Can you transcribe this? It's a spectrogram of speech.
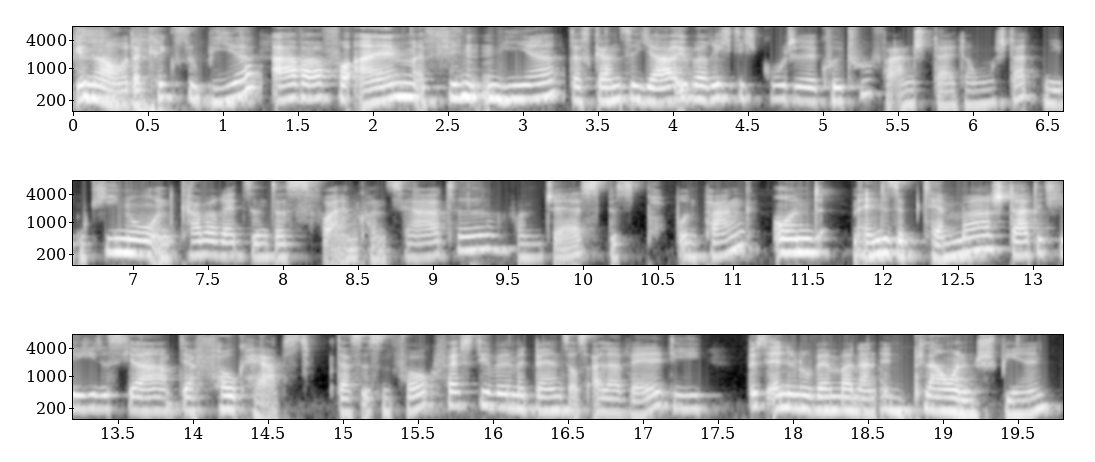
Genau, da kriegst du Bier. Aber vor allem finden hier das ganze Jahr über richtig gute Kulturveranstaltungen statt. Neben Kino und Kabarett sind das vor allem Konzerte von Jazz bis Pop und Punk. Und Ende September startet hier jedes Jahr der Folkherbst. Das ist ein Folkfestival mit Bands aus aller Welt, die bis Ende November dann in Plauen spielen.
